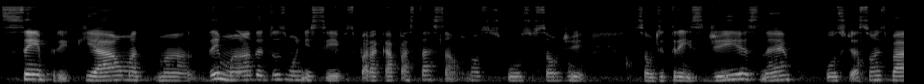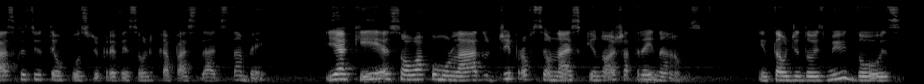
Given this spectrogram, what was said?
sempre que há uma, uma, demanda dos municípios para capacitação. Nossos cursos são de são de três dias, né? Curso de ações básicas e tem o curso de prevenção de capacidades também. E aqui é só o acumulado de profissionais que nós já treinamos. Então, de 2002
